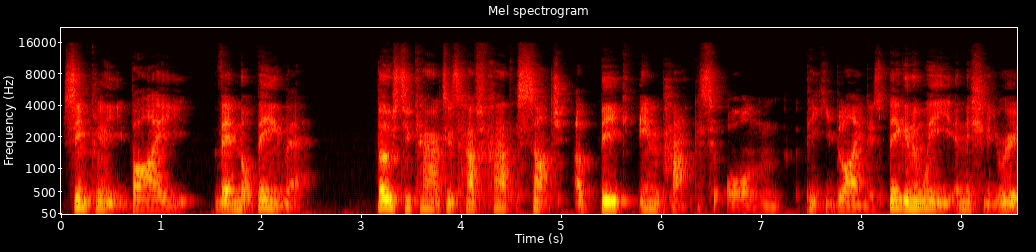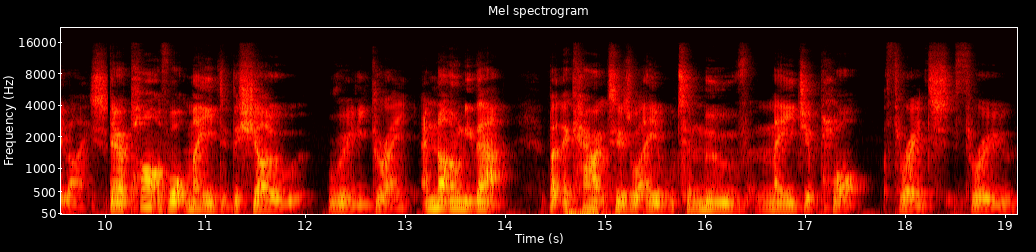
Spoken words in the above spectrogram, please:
simply by them not being there. Those two characters have had such a big impact on Peaky Blinders, bigger than we initially realised. They're a part of what made the show really great. And not only that, but the characters were able to move major plot threads through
